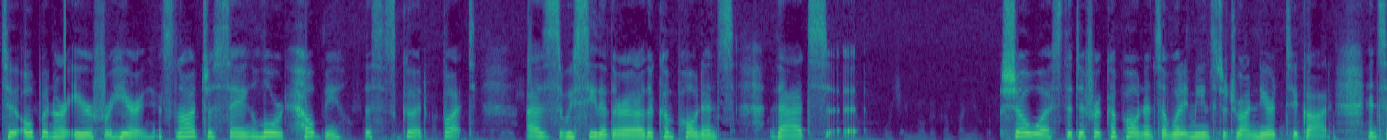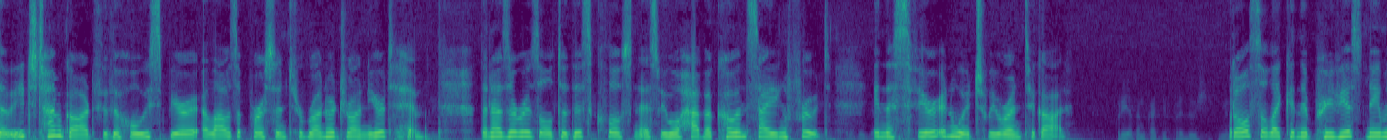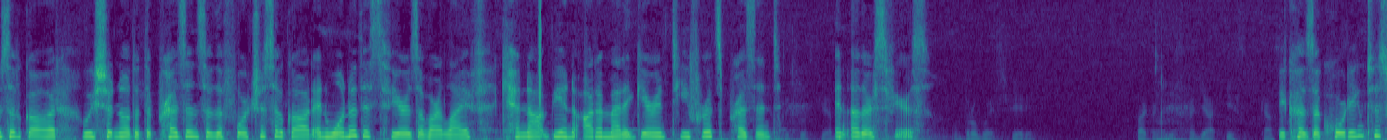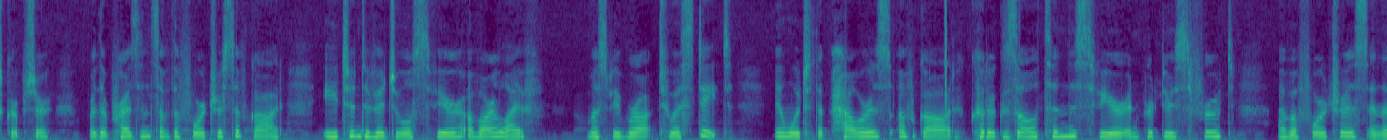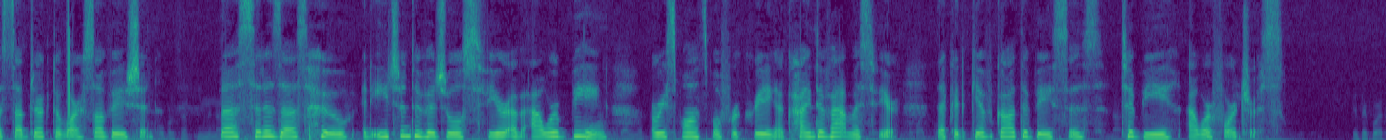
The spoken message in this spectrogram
to open our ear for hearing. It's not just saying, Lord, help me. This is good. But as we see that there are other components that uh, show us the different components of what it means to draw near to God. And so each time God, through the Holy Spirit, allows a person to run or draw near to Him, then as a result of this closeness, we will have a coinciding fruit in the sphere in which we run to God. But also, like in the previous names of God, we should know that the presence of the fortress of God in one of the spheres of our life cannot be an automatic guarantee for its presence in other spheres. Because according to Scripture, for the presence of the fortress of God, each individual sphere of our life must be brought to a state in which the powers of God could exalt in the sphere and produce fruit of a fortress and the subject of our salvation. Thus, it is us who, in each individual sphere of our being, are responsible for creating a kind of atmosphere that could give God the basis to be our fortress.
